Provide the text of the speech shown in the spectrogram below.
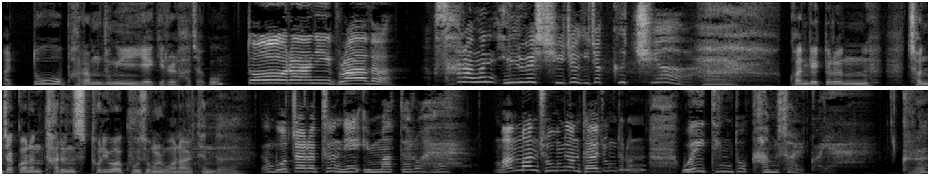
아, 또 바람둥이 얘기를 하자고? 또라니 브라더. 사랑은 인류의 시작이자 끝이야. 관객들은 전작과는 다른 스토리와 구성을 원할 텐데. 모차르트 네 입맛대로 해. 맛만 좋으면 대중들은 waiting도 감수할 거야. 그래?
